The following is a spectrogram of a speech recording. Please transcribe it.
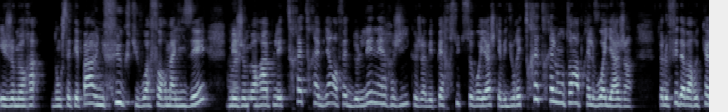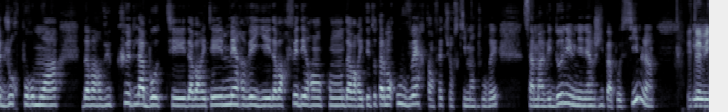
Et je me ra... donc c'était pas une fugue, tu vois, formalisée, mais je me rappelais très très bien en fait de l'énergie que j'avais perçue de ce voyage qui avait duré très très longtemps après le voyage. Le fait d'avoir eu quatre jours pour moi, d'avoir vu que de la beauté, d'avoir été émerveillée, d'avoir fait des rencontres, d'avoir été totalement ouverte en fait sur ce qui m'entourait, ça m'avait donné une énergie pas possible. Et tu n'avais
